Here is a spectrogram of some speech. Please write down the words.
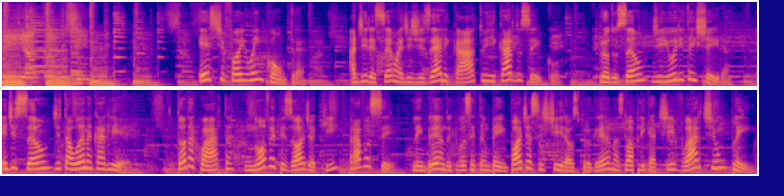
pinha, cambuzinho Este foi o Encontra. A direção é de Gisele Cato e Ricardo Seco. Produção de Yuri Teixeira. Edição de Tauana Carlier. Toda quarta, um novo episódio aqui para você. Lembrando que você também pode assistir aos programas no aplicativo Arte 1 Play.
